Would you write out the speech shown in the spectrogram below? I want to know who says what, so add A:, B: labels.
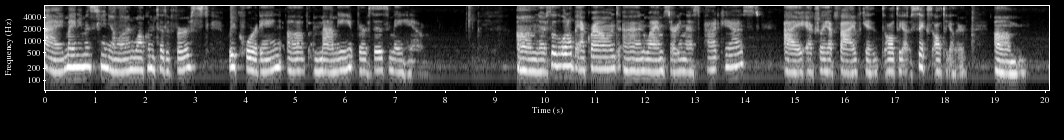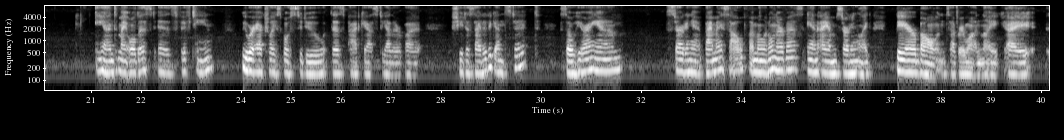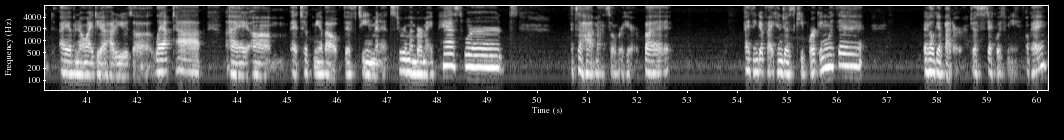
A: Hi, my name is Taniela, and welcome to the first recording of Mommy versus Mayhem. Um, there's a little background on why I'm starting this podcast. I actually have five kids altogether, six altogether. Um, and my oldest is 15. We were actually supposed to do this podcast together, but she decided against it. So here I am starting it by myself. I'm a little nervous and I am starting like bare bones, everyone. Like I I have no idea how to use a laptop. I um it took me about 15 minutes to remember my passwords. It's a hot mess over here, but I think if I can just keep working with it, it'll get better. Just stick with me, okay?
